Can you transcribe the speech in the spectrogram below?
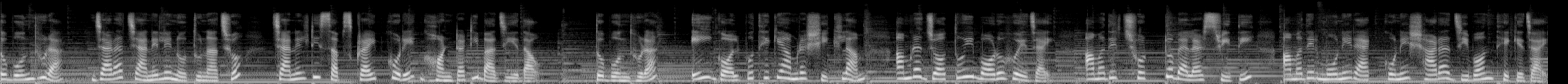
তো বন্ধুরা, যারা চ্যানেলে নতুন আছো, চ্যানেলটি সাবস্ক্রাইব করে ঘন্টাটি বাজিয়ে দাও। তো বন্ধুরা এই গল্প থেকে আমরা শিখলাম, আমরা যতই বড় হয়ে যাই, আমাদের ছোট্টবেলার স্মৃতি আমাদের মনের এক কোণে সারা জীবন থেকে যায়।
